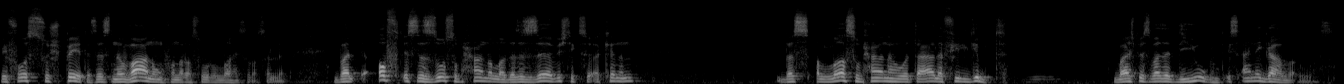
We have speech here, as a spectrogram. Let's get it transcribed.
bevor es zu spät ist. Das ist eine Warnung von Rasulullah. Weil oft ist es so, subhanallah, das ist sehr wichtig zu erkennen, dass Allah subhanahu wa ta'ala viel gibt. Beispielsweise die Jugend ist eine Gabe Allahs.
